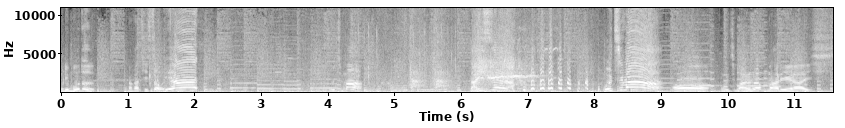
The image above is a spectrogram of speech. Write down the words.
우리 모두 다 같이 있어. 야! 오지마. 나이스 오지마! 어, 오지 말란 말이야, 이씨.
